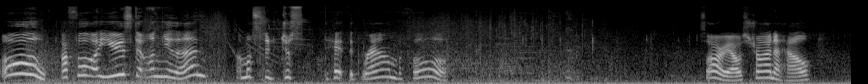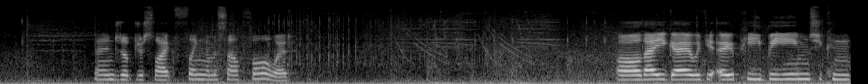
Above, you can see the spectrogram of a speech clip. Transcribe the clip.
Oh! I thought I used it on you then! I must have just hit the ground before. Sorry, I was trying to help. I ended up just like flinging myself forward. Oh, there you go, with your OP beams, you can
